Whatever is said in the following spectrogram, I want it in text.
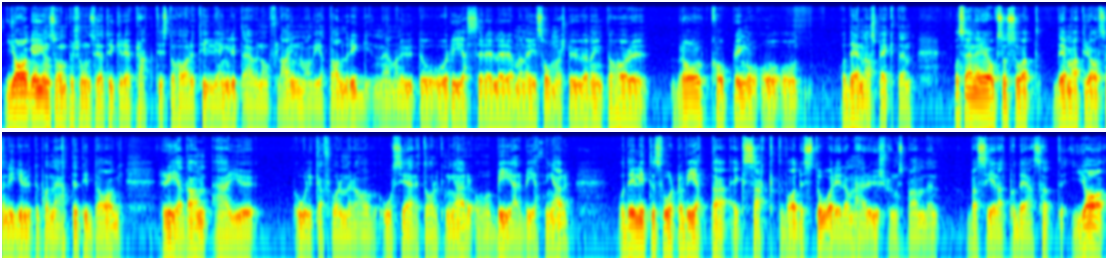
jag är ju en sån person så jag tycker det är praktiskt att ha det tillgängligt även offline. Man vet aldrig när man är ute och reser eller när man är i sommarstugan och inte har bra uppkoppling och, och, och, och den aspekten. Och sen är det också så att det material som ligger ute på nätet idag redan är ju olika former av OCR-tolkningar och bearbetningar. Och det är lite svårt att veta exakt vad det står i de här ursprungsbanden baserat på det. Så att jag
